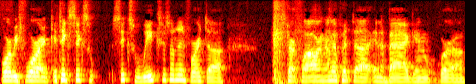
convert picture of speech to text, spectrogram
or before. It takes six six weeks or something for it to start flowering. I'm gonna put uh, in a bag and or a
